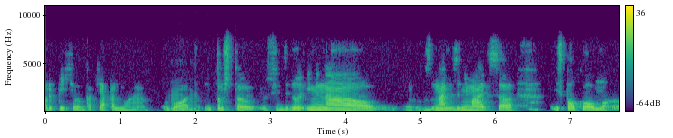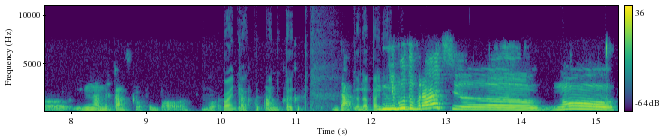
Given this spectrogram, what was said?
пропихиваем, как я понимаю. Mm-hmm. Вот. Потому что ну, именно нами занимается исполком э, именно американского футбола. Вот. Понятно. Как-то там, понятно. Как... Да. Тогда понятно. Не буду врать, э, но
